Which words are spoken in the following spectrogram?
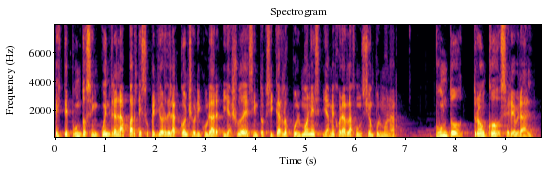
Este punto se encuentra en la parte superior de la concha auricular y ayuda a desintoxicar los pulmones y a mejorar la función pulmonar. Punto tronco cerebral.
